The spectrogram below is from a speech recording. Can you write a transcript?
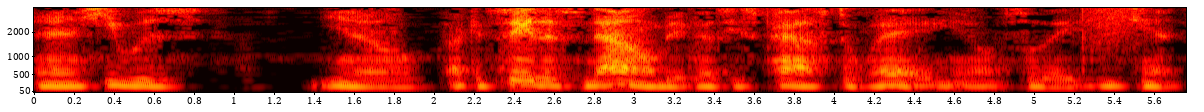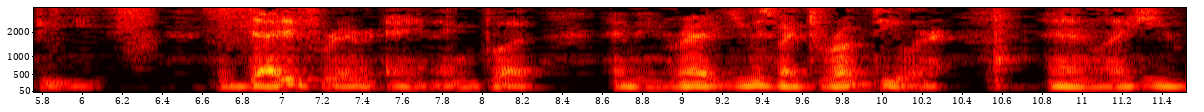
and he was. You know, I can say this now because he's passed away. You know, so that he can't be indicted for anything. But I mean, right? He was my drug dealer, and like he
